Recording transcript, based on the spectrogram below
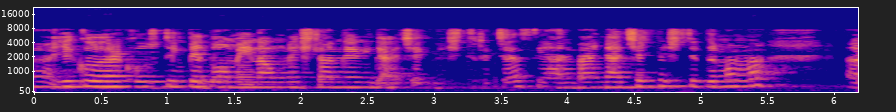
Ee, İlk olarak hosting ve domain alma işlemlerini gerçekleştireceğiz. Yani ben gerçekleştirdim ama e,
